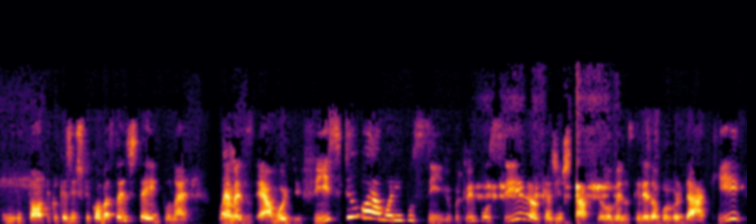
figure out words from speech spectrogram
um tópico que a gente ficou bastante tempo, né? Ué, É. mas é amor difícil ou é amor impossível? Porque o impossível que a gente está, pelo menos, querendo abordar aqui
